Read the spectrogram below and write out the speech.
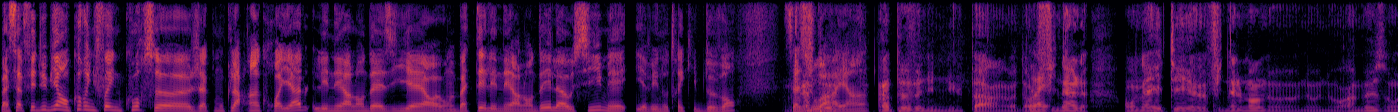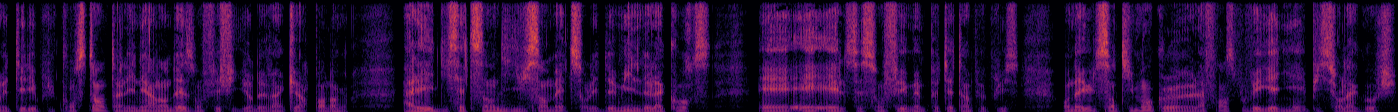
Bah, ça fait du bien. Encore une fois, une course, euh, Jacques Monclar, incroyable. Les Néerlandaises, hier, on battait les Néerlandais, là aussi, mais il y avait une autre équipe devant. Ça se joue à rien. un peu venu de nulle part. hein. Dans Ouais. le final, on a été, euh, finalement, nos, nos- nos rameuses ont été les plus constantes. hein. Les Néerlandaises ont fait figure de vainqueur pendant, allez, 1700, 1800 mètres sur les 2000 de la course. Et, et- et elles se sont fait même peut-être un peu plus. On a eu le sentiment que la France pouvait gagner. Et puis sur la gauche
